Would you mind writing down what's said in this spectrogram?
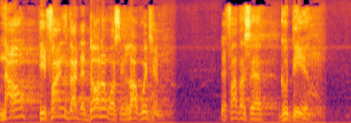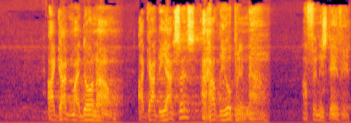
Now he finds that the daughter was in love with him. The father said, Good deal. I got my door now. I got the access. I have the opening now. I'll finish David.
